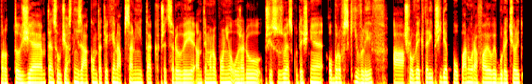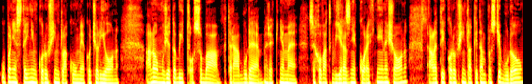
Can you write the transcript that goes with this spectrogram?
protože ten současný zákon, tak jak je napsaný, tak předsedovi antimonopolního úřadu přisuzuje skutečně obrovský vliv a člověk, který přijde po panu Rafajovi, bude čelit úplně stejným korupčním tlakům, jako čelí on. Ano, může to být osoba, která bude, řekněme, se chovat výrazně korektněji než on, ale ty korupční tlaky tam prostě budou.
